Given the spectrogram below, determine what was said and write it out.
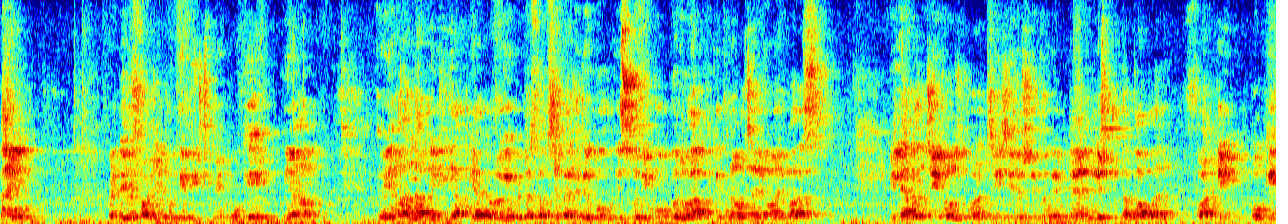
942 के बीच में ओके यहाँ। तो यहाँ लाने के लिए आप क्या करोगे बेटा? सबसे पहले देखो, इसको रिमूव करो आप। कितना हो जाएगा हमारे पास? 11 जीरोस और 3 जीरोस कितने 10 raise to the power 40 okay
